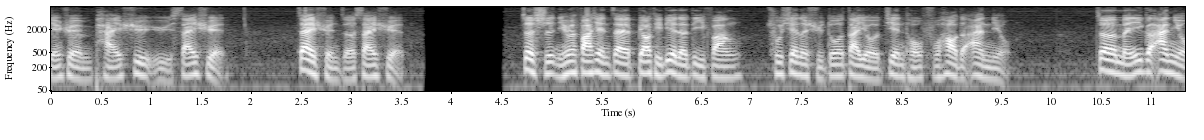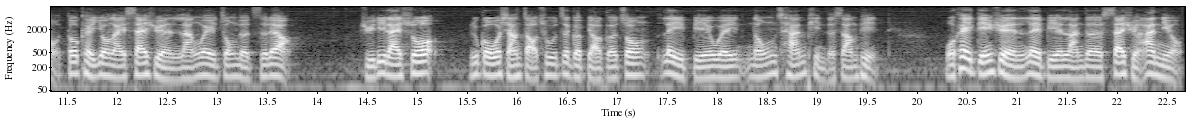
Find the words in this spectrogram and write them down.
点选排序与筛选，再选择筛选。这时你会发现在标题列的地方出现了许多带有箭头符号的按钮。这每一个按钮都可以用来筛选栏位中的资料。举例来说，如果我想找出这个表格中类别为农产品的商品，我可以点选类别栏的筛选按钮，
